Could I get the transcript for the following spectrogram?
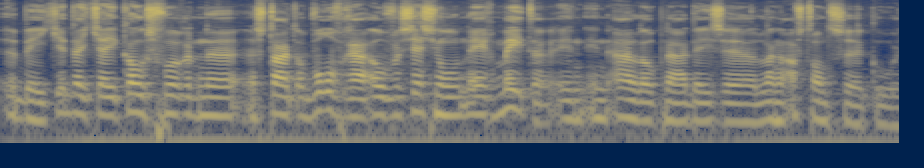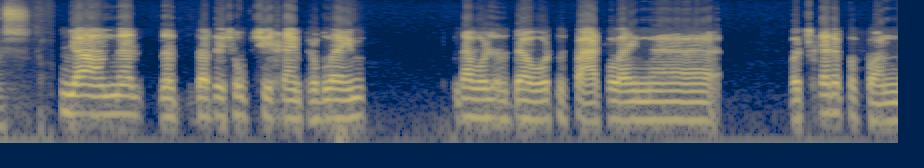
een beetje dat jij koos voor een start op Wolfra over 609 meter in, in aanloop naar deze lange afstandskoers. Ja, nou, dat, dat is op zich geen probleem. Daar wordt, daar wordt het paard alleen wat scherper van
